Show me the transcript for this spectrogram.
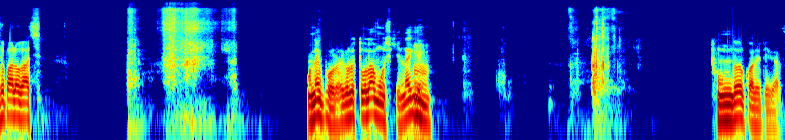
ঝোপালো গাছ। অনেক বড় এগুলো তোলা মুশকিল নাকি? সুন্দর কোয়ালিটি গাছ।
